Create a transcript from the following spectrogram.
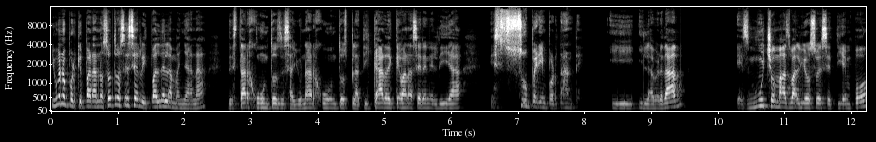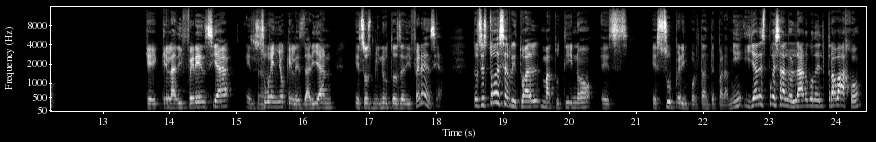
Y bueno, porque para nosotros ese ritual de la mañana, de estar juntos, desayunar juntos, platicar de qué van a hacer en el día, es súper importante. Y, y, la verdad, es mucho más valioso ese tiempo que, que la diferencia en sueño que les darían esos minutos de diferencia. Entonces, todo ese ritual matutino es es súper importante para mí. Y ya después a lo largo del trabajo,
